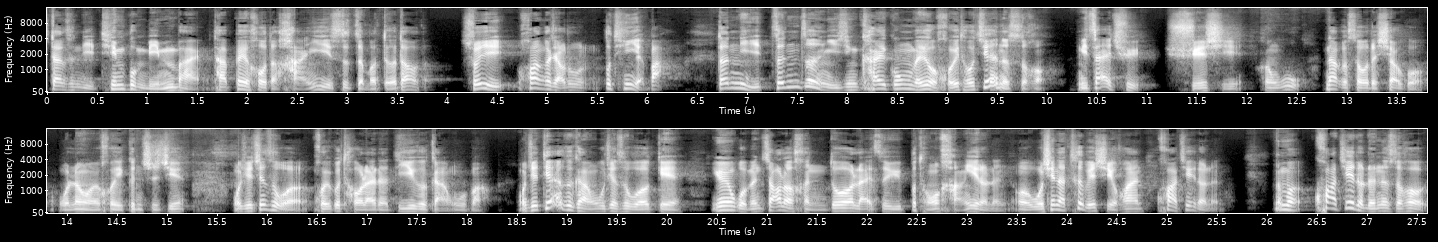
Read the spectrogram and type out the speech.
但是你听不明白他背后的含义是怎么得到的。所以换个角度，不听也罢。当你真正已经开工没有回头箭的时候，你再去学习和悟，那个时候的效果，我认为会更直接。我觉得这是我回过头来的第一个感悟吧。我觉得第二个感悟就是我给，因为我们招了很多来自于不同行业的人，我我现在特别喜欢跨界的人。那么跨界的人的时候，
